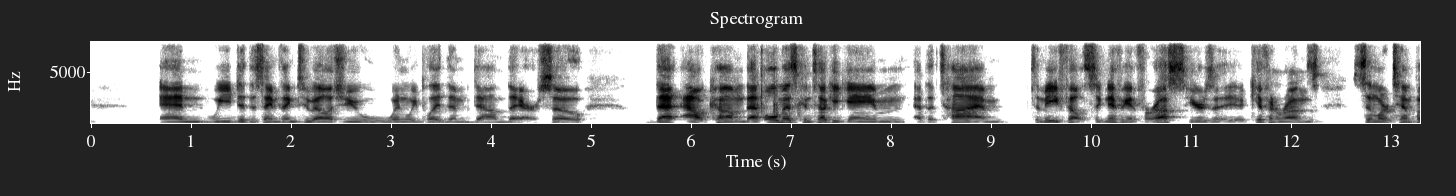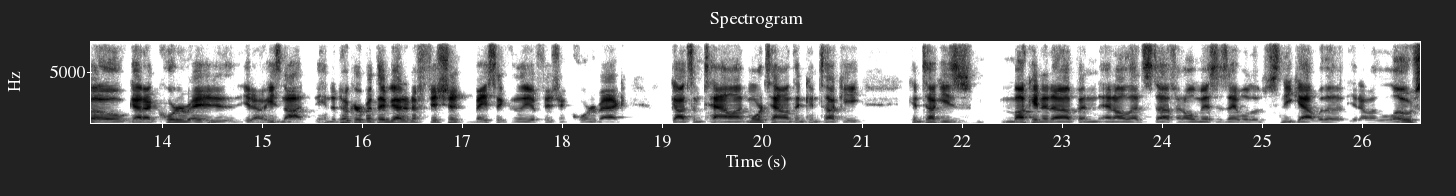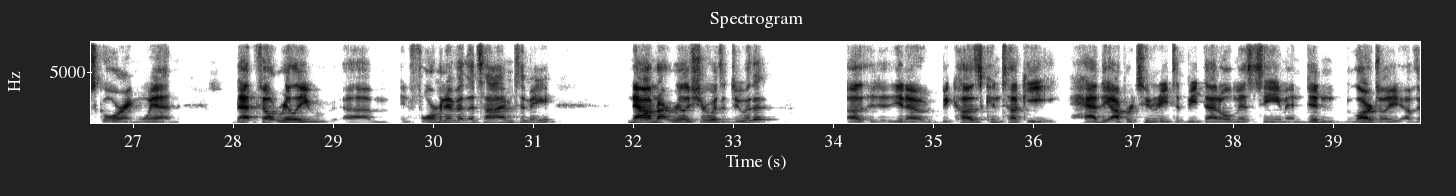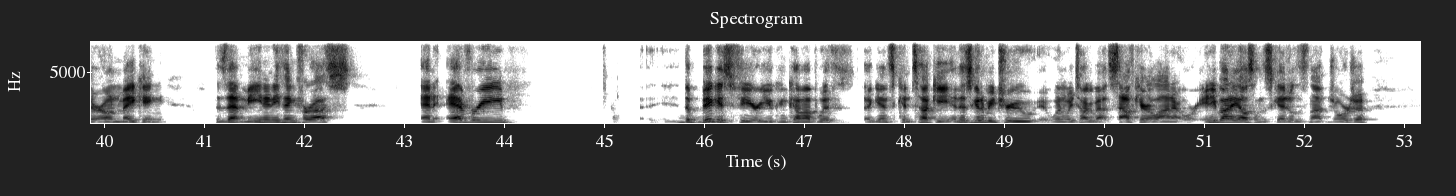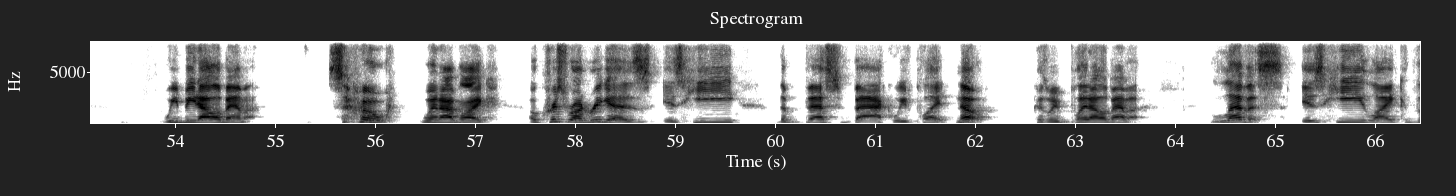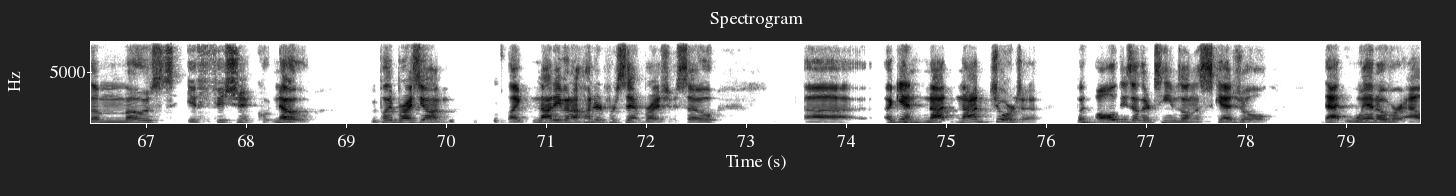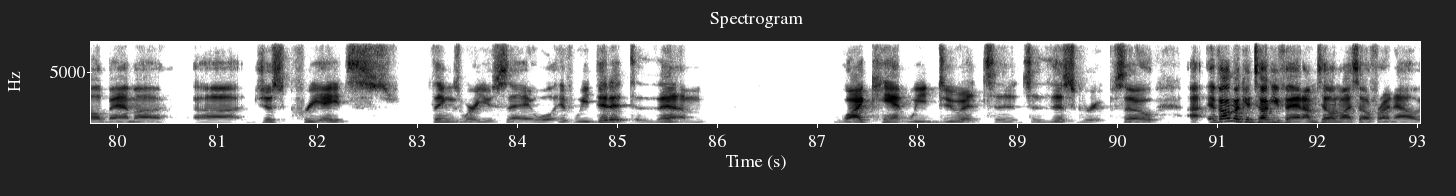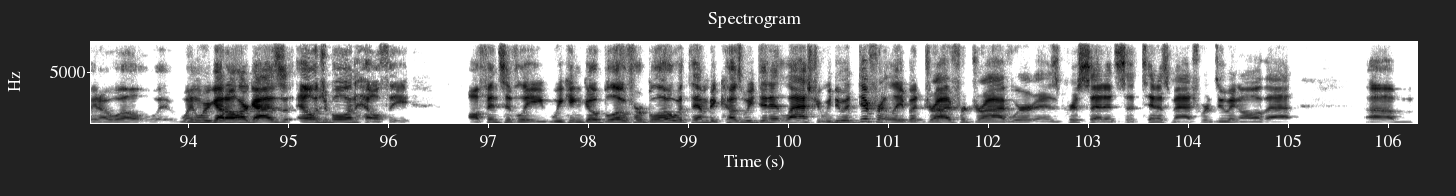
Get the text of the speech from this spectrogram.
and we did the same thing to LSU when we played them down there. So that outcome, that Ole Miss Kentucky game at the time to me felt significant for us. Here's a, Kiffin runs similar tempo, got a quarter, eh, you know, he's not Hendon Hooker, but they've got an efficient, basically efficient quarterback, got some talent, more talent than Kentucky. Kentucky's mucking it up and, and all that stuff. And Ole Miss is able to sneak out with a you know a low scoring win. That felt really um, informative at the time to me. Now I'm not really sure what to do with it. Uh, you know, because Kentucky had the opportunity to beat that Ole Miss team and didn't largely of their own making. Does that mean anything for us? And every the biggest fear you can come up with against Kentucky, and this is going to be true when we talk about South Carolina or anybody else on the schedule that's not Georgia, we beat Alabama. So when I'm like, oh, Chris Rodriguez, is he the best back we've played? No, because we played Alabama. Levis, is he like the most efficient? No, we played Bryce Young, like not even 100% Bryce. So, uh, again, not not Georgia, but all these other teams on the schedule, that win over Alabama uh, just creates things where you say, well, if we did it to them, why can't we do it to to this group? So uh, if I'm a Kentucky fan, I'm telling myself right now, you know, well, when we got all our guys eligible and healthy, offensively, we can go blow for blow with them because we did it last year. We do it differently, but drive for drive, where as Chris said, it's a tennis match. We're doing all of that. Um,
